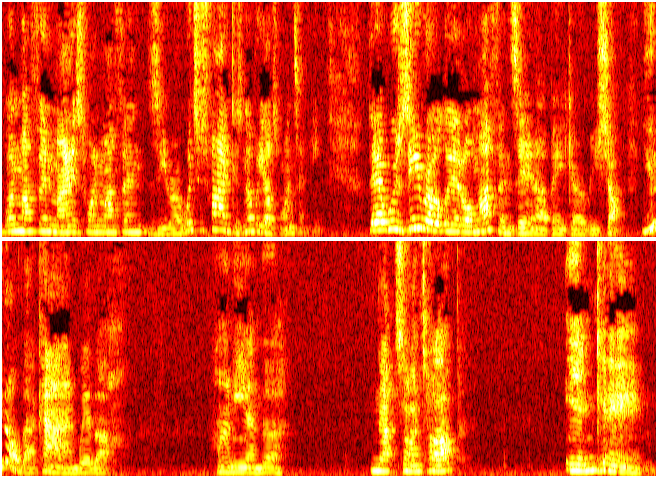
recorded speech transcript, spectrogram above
One muffin minus one muffin, zero, which is fine because nobody else wants any. There were zero little muffins in a bakery shop. You know that kind with the honey and the nuts on top. In came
